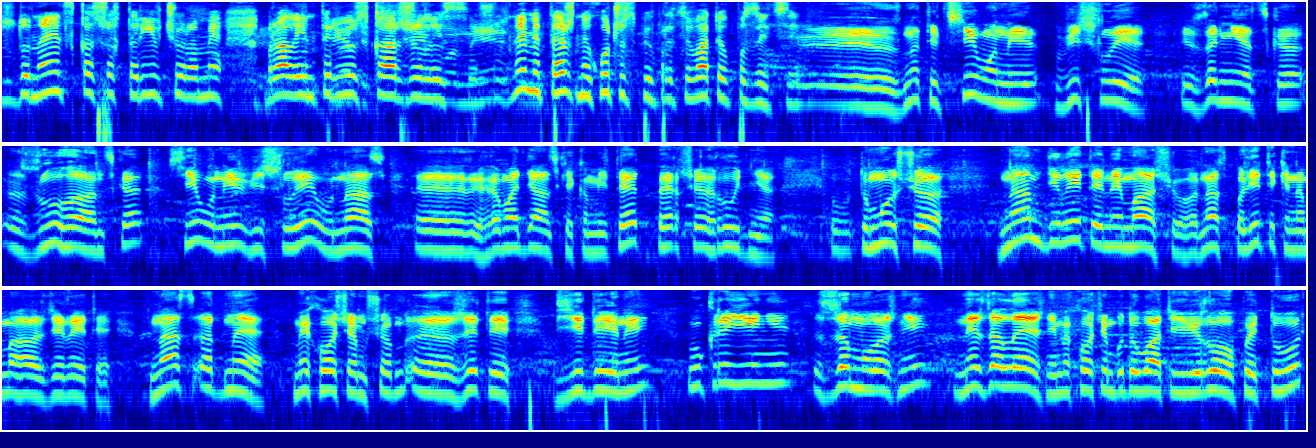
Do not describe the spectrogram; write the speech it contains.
з Донецька, шахтарів вчора ми брали інтерв'ю, скаржились, вони- що з ними теж не хочуть співпрацювати опозиції. Е, Знаєте, всі вони війшли з Донецька, з Луганська, всі вони війшли у нас е, громадянський комітет 1 грудня. Тому що нам ділити нема чого, нас політики намагалися ділити. Нас одне. Ми хочемо, щоб е, жити в єдиній Україні, заможній, незалежній. Ми хочемо будувати Європу тут.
